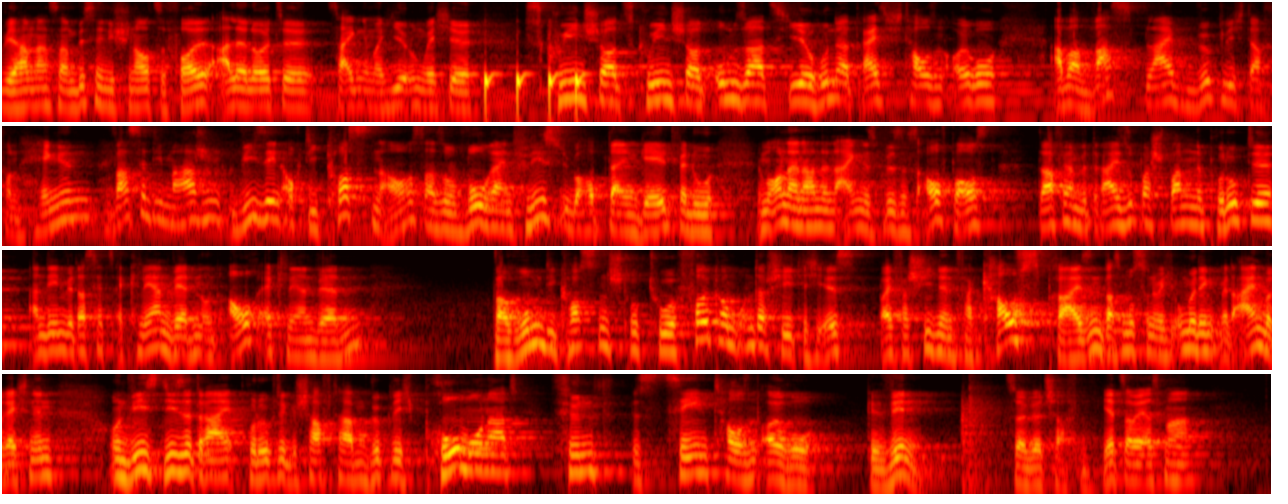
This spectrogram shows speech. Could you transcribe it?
wir haben langsam ein bisschen die Schnauze voll. Alle Leute zeigen immer hier irgendwelche Screenshots, Screenshot, Umsatz, hier 130.000 Euro. Aber was bleibt wirklich davon hängen? Was sind die Margen? Wie sehen auch die Kosten aus? Also worein fließt überhaupt dein Geld, wenn du im Onlinehandel ein eigenes Business aufbaust? Dafür haben wir drei super spannende Produkte, an denen wir das jetzt erklären werden und auch erklären werden, warum die Kostenstruktur vollkommen unterschiedlich ist bei verschiedenen Verkaufspreisen. Das musst du nämlich unbedingt mit einberechnen. Und wie es diese drei Produkte geschafft haben, wirklich pro Monat 5.000 bis 10.000 Euro Gewinn zu erwirtschaften. Jetzt aber erstmal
